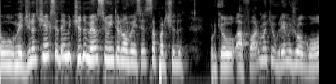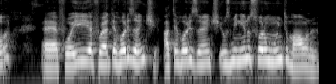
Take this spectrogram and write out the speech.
o, Medina tinha que ser demitido mesmo se o Inter não vencesse essa partida. Porque o, a forma que o Grêmio jogou é, foi, foi aterrorizante. Aterrorizante. Os meninos foram muito mal, né?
